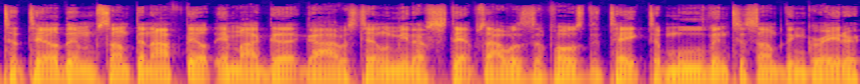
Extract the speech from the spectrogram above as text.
to tell them something I felt in my gut. God was telling me the steps I was supposed to take to move into something greater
